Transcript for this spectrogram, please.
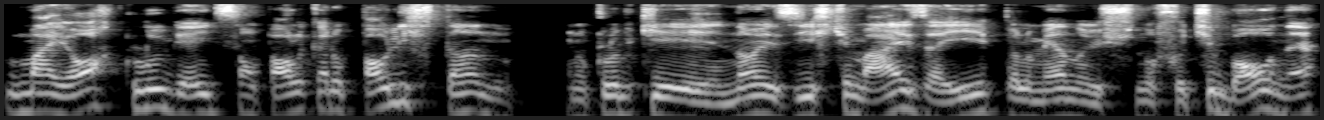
maior clube aí de São Paulo, que era o Paulistano. Um clube que não existe mais aí, pelo menos no futebol, né?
